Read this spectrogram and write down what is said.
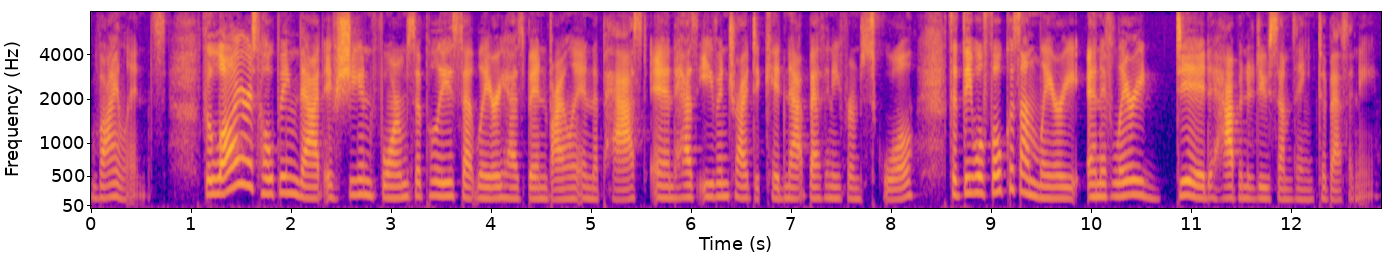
violence. The lawyer is hoping that if she informs the police that Larry has been violent in the past and has even tried to kidnap Bethany from school, that they will focus on Larry and if Larry did happen to do something to Bethany.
